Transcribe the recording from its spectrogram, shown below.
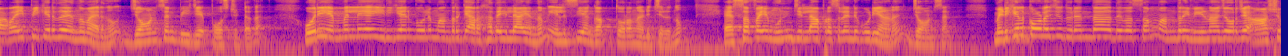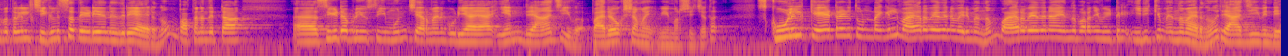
പറയിപ്പിക്കരുത് എന്നുമായിരുന്നു ജോൺസൺ പി ജെ പോസ്റ്റിട്ടത്. ഒരു എം എൽ എ ഇരിക്കാൻ പോലും മന്ത്രിക്ക് അർഹതയില്ല എന്നും എൽ സി അംഗം തുറന്നടിച്ചിരുന്നു. എസ് എഫ് ഐ മുൻ ജില്ലാ പ്രസിഡന്റ് കൂടിയാണ് ജോൺസൺ. മെഡിക്കൽ കോളേജ് ദുരന്ത ദിവസം മന്ത്രി വീണ ജോർജ് ആശുപത്രിയിൽ ചികിത്സ തേടിയതിനെതിരെയായിരുന്നു പത്തനംതിട്ട സി ഡബ്ല്യു സി മുൻ ചെയർമാൻ കൂടിയായ എൻ രാജീവ് പരോക്ഷമായി വിമർശിച്ചത്. സ്കൂളിൽ കേട്ടെഴുത്തുണ്ടെങ്കിൽ വയറുവേദന വരുമെന്നും വയറുവേദന എന്ന് പറഞ്ഞ് വീട്ടിൽ ഇരിക്കും എന്നുമായിരുന്നു രാജീവിന്റെ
